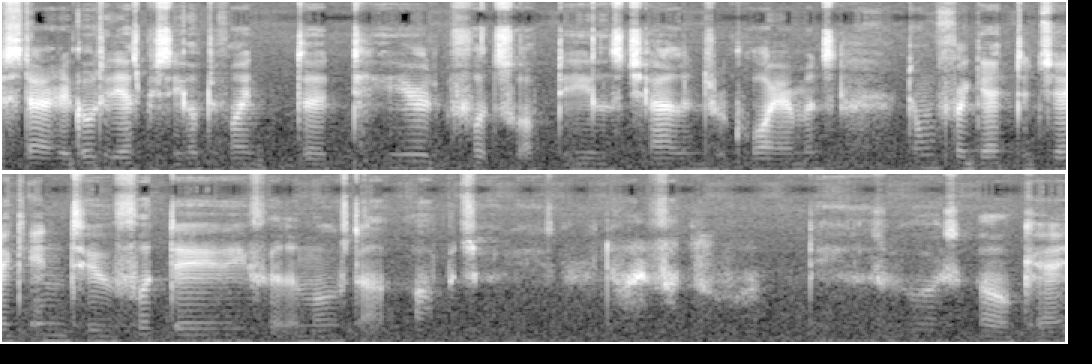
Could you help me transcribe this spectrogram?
started, go to the SBC hub to find the tiered FUT Swap Deals challenge requirements. Don't forget to check into Foot Daily for the most opportunities. Okay.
